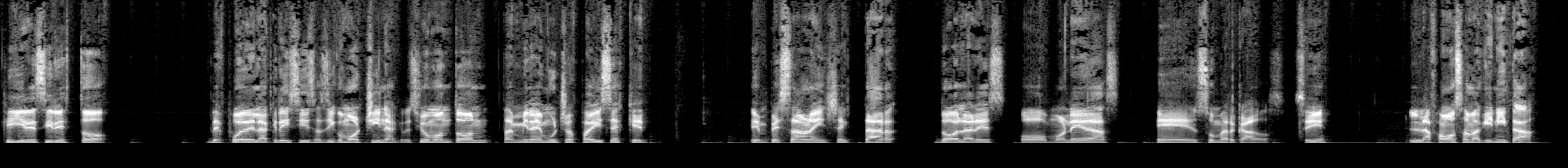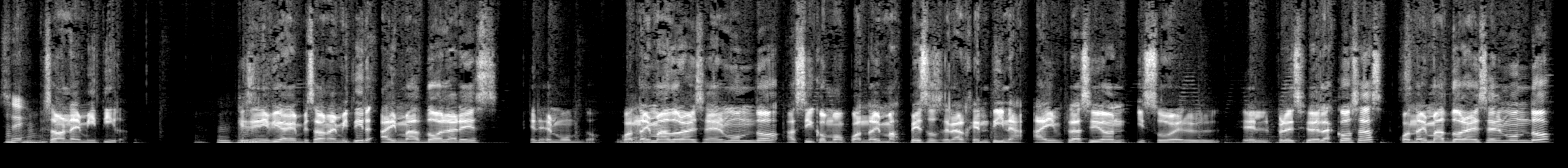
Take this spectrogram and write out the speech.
¿Qué quiere decir esto? Después de la crisis, así como China creció un montón, también hay muchos países que empezaron a inyectar dólares o monedas en sus mercados, ¿sí? La famosa maquinita Sí. empezaron a emitir. ¿Qué significa que empezaron a emitir? Hay más dólares en el mundo. Cuando hay más dólares en el mundo, así como cuando hay más pesos en la Argentina, hay inflación y sube el, el precio de las cosas. Cuando hay más dólares en el mundo,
